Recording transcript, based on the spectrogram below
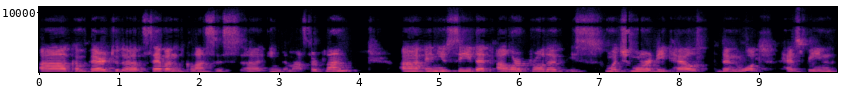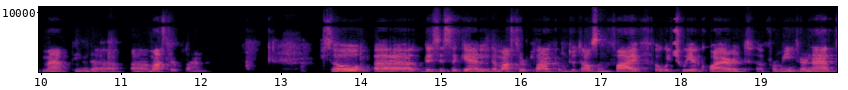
uh, compared to the seven classes uh, in the master plan. Uh, and you see that our product is much more detailed than what has been mapped in the uh, master plan. So uh, this is again the master plan from 2005, which we acquired uh, from internet,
